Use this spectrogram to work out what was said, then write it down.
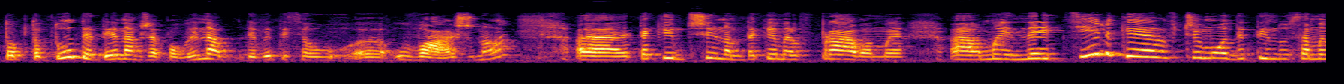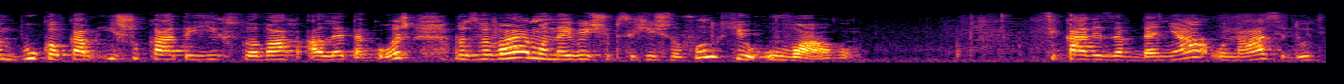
Тобто тут дитина вже повинна дивитися е, уважно. Е, Таким чином, такими вправами е, ми не тільки вчимо дитину самим буковкам і шукати їх в словах, але також розвиваємо найвищу психічну функцію увагу. Цікаві завдання у нас ідуть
